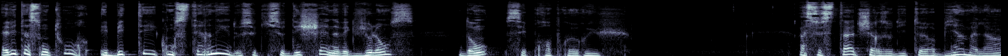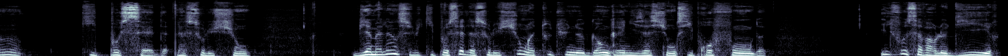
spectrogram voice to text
elle est à son tour hébétée, consternée de ce qui se déchaîne avec violence dans ses propres rues. À ce stade, chers auditeurs, bien malin qui possède la solution. Bien malin celui qui possède la solution à toute une gangrénisation si profonde. Il faut savoir le dire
